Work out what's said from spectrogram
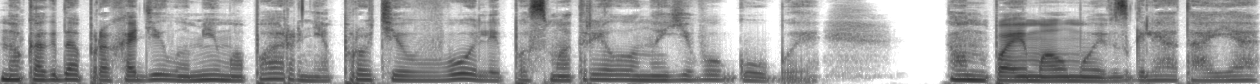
но когда проходила мимо парня, против воли посмотрела на его губы — он поймал мой взгляд, а я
